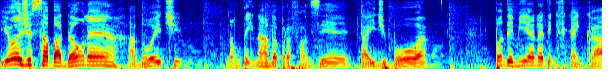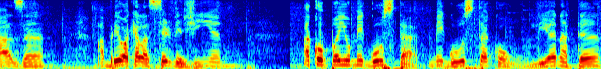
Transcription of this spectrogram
E hoje, sabadão, né? À noite, não tem nada para fazer, tá aí de boa Pandemia, né? Tem que ficar em casa. Abriu aquela cervejinha. Acompanhe o Me Gusta. Me Gusta com Liana Tan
